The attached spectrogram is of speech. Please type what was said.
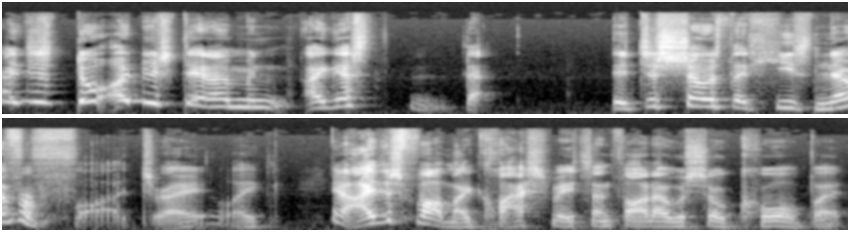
I just don't understand. I mean, I guess that it just shows that he's never fought, right? Like, you know, I just fought my classmates and thought I was so cool, but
